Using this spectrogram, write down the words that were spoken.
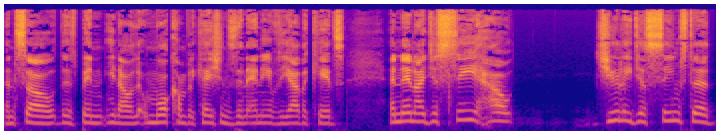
and so there's been you know a little more complications than any of the other kids, and then I just see how Julie just seems to,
